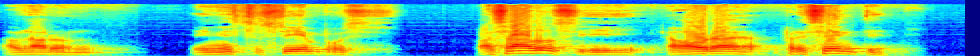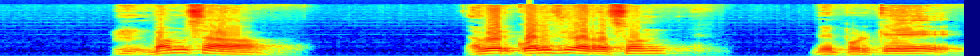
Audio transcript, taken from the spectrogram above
hablaron en estos tiempos pasados y ahora presente. Vamos a, a ver cuál es la razón de por qué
